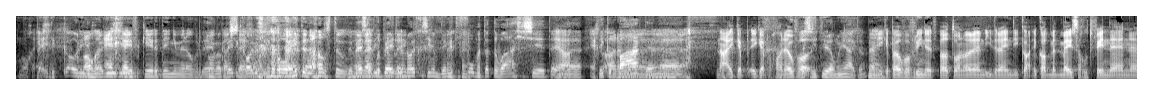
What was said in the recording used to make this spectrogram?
we mogen echt, Peter we mogen echt die- geen verkeerde dingen meer over de Nee, maar podcast Peter zeggen. Koning is want dan een komt Peter goeie. naar ons toe. De mensen die Peter nooit gezien hebben, denken dat hij vol met tatoeages zit en Ja, eh, dikke armen baard. En, en, eh, eh, nou, ik heb, ik heb gewoon heel veel... dat ziet er helemaal niet uit, hoor. nee. Ik heb heel veel vrienden in het peloton hoor. En iedereen die kan, ik kan het met meeste goed vinden. En eh,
